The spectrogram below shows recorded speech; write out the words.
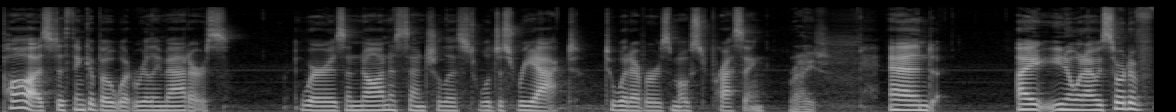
pause to think about what really matters, whereas a non essentialist will just react to whatever is most pressing. Right. And I, you know, when I was sort of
